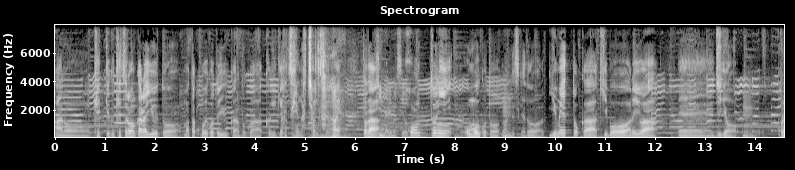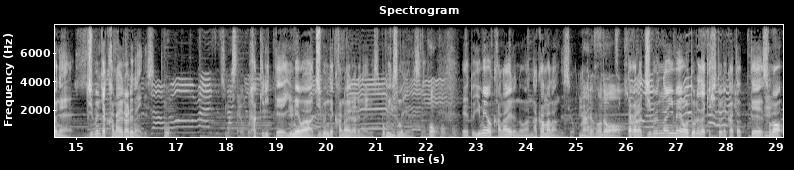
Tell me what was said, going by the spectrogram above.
あのー結局結論から言うとまたこういうこと言うから僕は過激発言になっちゃうんですけどね、ただ気になりますよ。本当に思うことなんですけど、夢とか希望あるいは、えー事業うん。これね自分じゃ叶えられないです。お来ましたよこれ。はっきり言って夢は自分で叶えられないです。僕いつも言うんですね、ほうほうほえー、と夢を叶えるのは仲間なんですよ。うなるほど。だから自分の夢をどれだけ人に語ってその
